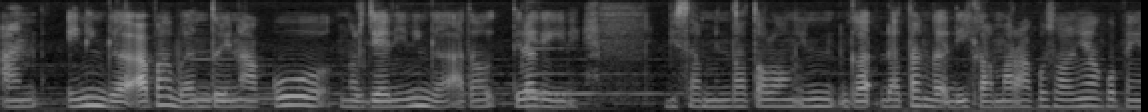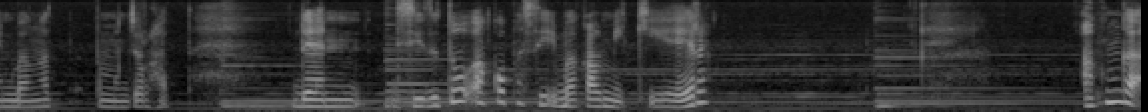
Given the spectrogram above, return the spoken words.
an, ini enggak apa bantuin aku ngerjain ini enggak atau tidak kayak gini bisa minta tolong ini enggak datang enggak di kamar aku? Soalnya aku pengen banget teman curhat. Dan di situ tuh aku pasti bakal mikir aku nggak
